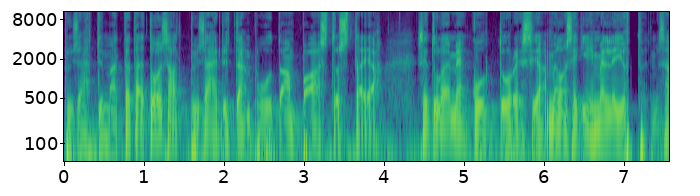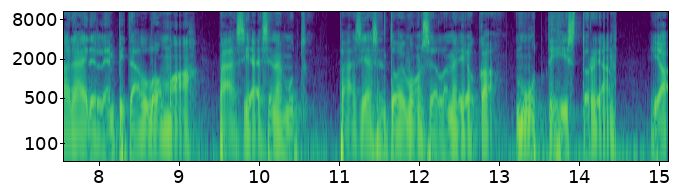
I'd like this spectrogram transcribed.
pysähtymättä tai toisaalta pysähdytään, puhutaan paastosta ja se tulee meidän kulttuurissa ja meillä on sekin ihmeellinen juttu, että me saadaan edelleen pitää lomaa pääsiäisenä, mutta pääsiäisen toivo on sellainen, joka muutti historian ja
